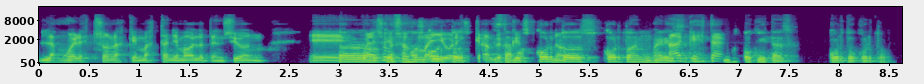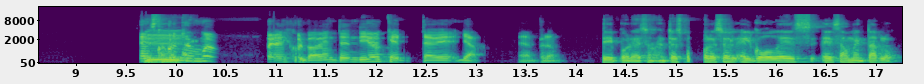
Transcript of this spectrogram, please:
las mujeres son las que más te han llamado la atención, eh, No, no, no, ¿cuáles son esos mayores cortos, cambios? Estamos que, cortos, cortos en mujeres. Ah, que está- Somos Poquitas. Corto, corto. No, Mm. corto es bueno, disculpa, había entendido que te había... Ya, ya, perdón. Sí, por eso. Entonces, por eso el, el goal es, es aumentarlo.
